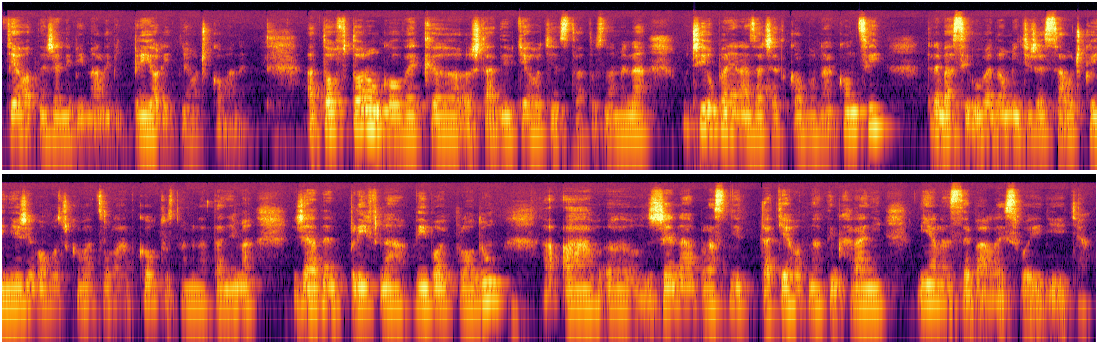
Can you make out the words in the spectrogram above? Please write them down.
tehotné ženy by mali byť prioritne očkované. A to v ktoromkoľvek e, štádiu tehotenstva. To znamená, či úplne na začiatku alebo na konci. Treba si uvedomiť, že sa očkuje neživou očkovacou látkou, to znamená, tá nemá žiaden vplyv na vývoj plodu a, a e, žena vlastne, tá tehotná tým chráni nie len seba, ale aj svoje dieťa.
